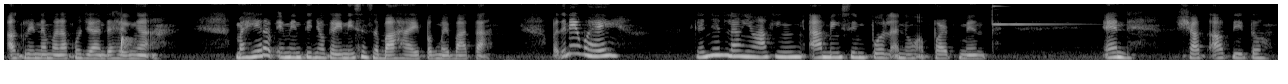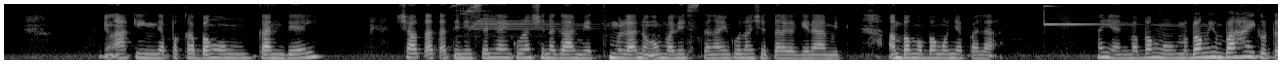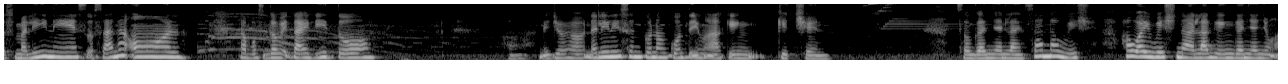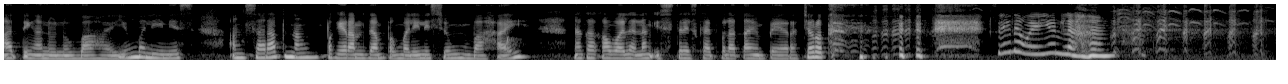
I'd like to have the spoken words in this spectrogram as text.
agree naman ako dyan dahil nga mahirap i-maintain yung kalinisan sa bahay pag may bata. But anyway, ganyan lang yung aking aming simple ano apartment. And shout out dito yung aking napakabangong candle. Shout out at Tinisel, ngayon ko lang siya nagamit mula nung umalis ka. Ngayon ko lang siya talaga ginamit. Ang bango-bango niya pala. Ayan, mabango. Mabango yung bahay ko. Tapos malinis. O sana all. Tapos gawin tayo dito. Ah, medyo nalinisan ko ng konti yung aking kitchen. So, ganyan lang. Sana wish, how I wish na laging ganyan yung ating ano no, bahay. Yung malinis. Ang sarap ng pakiramdam pag malinis yung bahay. Nakakawala ng stress kahit wala tayong pera. Charot. so, anyway, yun lang.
